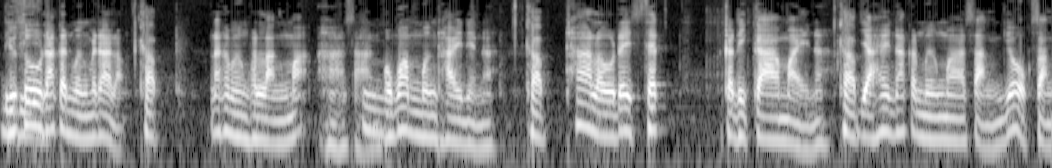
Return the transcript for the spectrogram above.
อยู่ดีๆสู้นักการเมืองไม่ได้หรอกครับ นักการเมืองพลังมหาศาลอืมผมว่าเมืองไทยเนี่ยนะครับ ถ้าเราได้เซตกติกาใหม่นะครับ อย่าให้นักการเมืองมาสั่งโยก สั่ง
